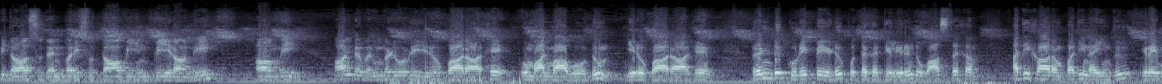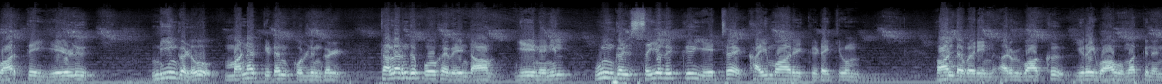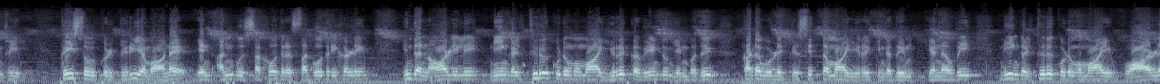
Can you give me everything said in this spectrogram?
பிதாசுதன் பரிசுத்தாவியின் பேராலே ஆமென். ஆண்டவர் உங்களோடு இருப்பாராக உம் ஆன்மாவோடும் இருப்பாராக. ரெண்டு குறிப்பேடு புத்தகத்தில் இருந்து வாஸ்தகம் அதிகாரம் பதினைந்து இறைவார்த்தை ஏழு. நீங்களோ மனத்திடன் கொள்ளுங்கள் தளர்ந்து போக வேண்டாம் ஏனெனில் உங்கள் செயலுக்கு ஏற்ற கைமாறு கிடைக்கும். ஆண்டவரின் அருள்வாக்கு இறைவா உமக்கு நன்றி. கிறிஸ்துவுக்குள் பிரியமான என் அன்பு சகோதர சகோதரிகளே இந்த நாளிலே நீங்கள் திருக்குடும்பமாய் இருக்க வேண்டும் என்பது கடவுளுக்கு சித்தமாய் இருக்கின்றது. எனவே நீங்கள் திருக்குடும்பமாய் வாழ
